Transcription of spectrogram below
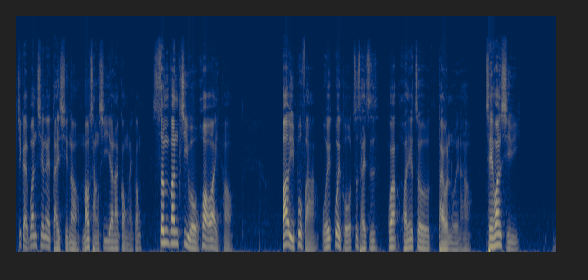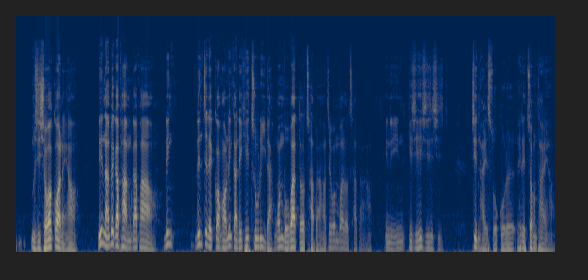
即个满清的大臣哦，毛长西安怎讲来讲，生番继我化外吼，法语不法为贵国制裁之。我翻译做台湾话啦吼，青番是毋是小我管的吼？恁若要甲拍毋甲拍吼？恁恁即个国吼，恁家己去处理啦，阮无法度插啦吼，即阮无法度插啦吼。因为因其实迄时是近海锁国的迄个状态吼。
